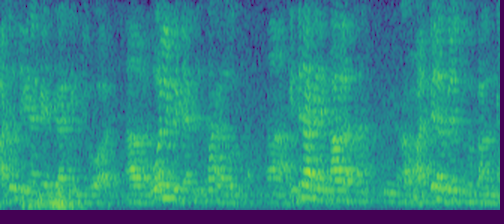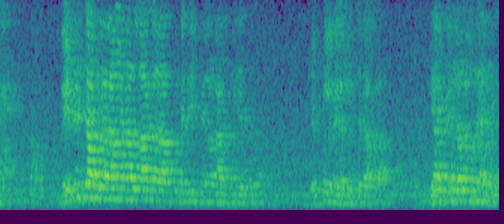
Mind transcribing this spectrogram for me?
అటు దిగినాక ఇంటికి పోవాలి. ఓన్లీ చదువుతా ఆ. ఇంటి దాకా నేను కావాలన్నా మధ్యలో బెల్ట్ దుకాణం బెడ్ షాపులో రావడాలు లాగా రాకుంటే నీ పిల్లలు నాకు చెప్పులు మీద ముచ్చరాక పెద్దవాళ్ళు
